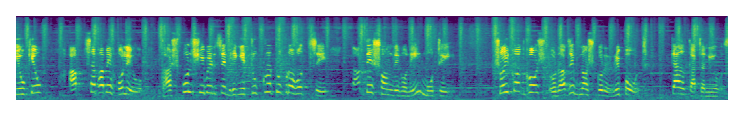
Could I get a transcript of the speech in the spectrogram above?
কেউ কেউ। আবছাভাবে হলেও ঘাসফুল শিবির যে ভেঙে টুকরো টুকরো হচ্ছে, তাতে সন্দেহ নেই মোটেই। সৈকত ঘোষ ও রাজীব নস্করের রিপোর্ট, ক্যালকাটা নিউজ।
